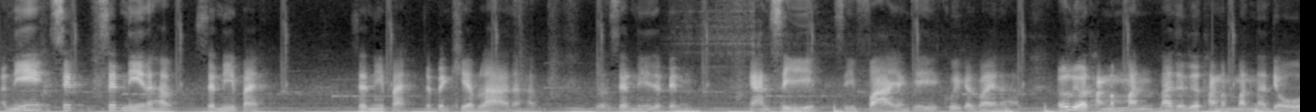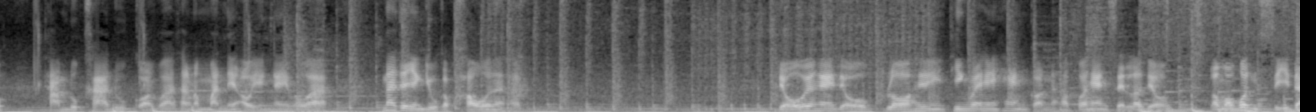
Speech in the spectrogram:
อันนี้เซตเซตนี้นะครับเซตนี้ไปเซตนี้ไปจะเป็นเคฟล่านะครับ ส่วนเซตนี้จะเป็นงานสีสีฟ้าอย่างที่คุยกันไว้นะครับ แล้วเหลือถังน้ำมันน่าจะเหลือถังน้ำมันนะเดี๋ยวถามลูกค้าดูก่อนว่าถังน้ำมันนี้เอายังไง เพราะว่าน่าจะยังอยู่กับเขานะครับ เดี๋ยวยังไงเดี๋ยวรอให้ทิ้งไว้ให้แห้งก่อนนะครับพอแห้งเสร็จแล้วเดี๋ยว เรามาพ่นสีด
